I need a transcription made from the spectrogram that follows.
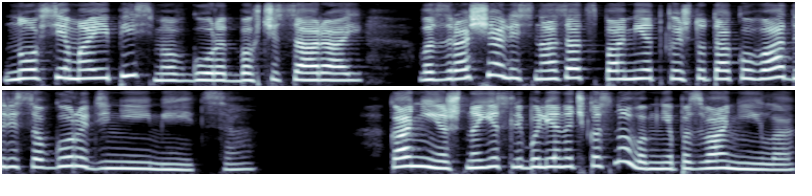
Но все мои письма в город Бахчисарай возвращались назад с пометкой, что такого адреса в городе не имеется. Конечно, если бы Леночка снова мне позвонила,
